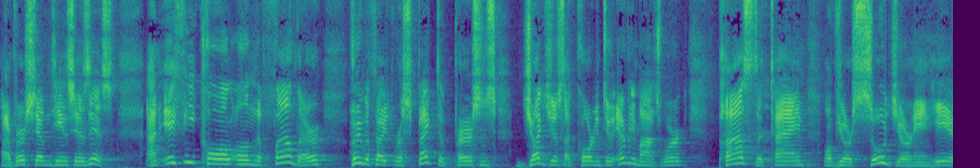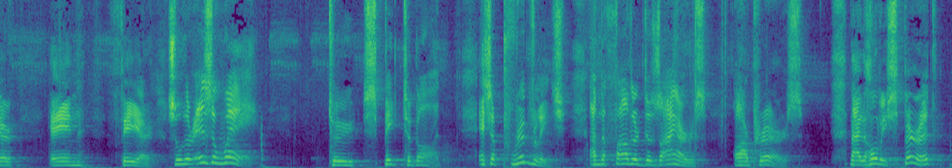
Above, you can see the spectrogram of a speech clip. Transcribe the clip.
And verse 17 says this And if ye call on the Father, who without respect of persons judges according to every man's work, pass the time of your sojourning here in fear. So there is a way to speak to God. It's a privilege, and the Father desires our prayers. Now, the Holy Spirit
